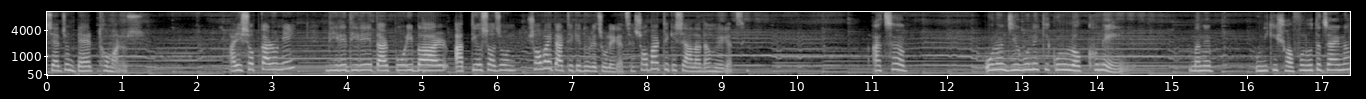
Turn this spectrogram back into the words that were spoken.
সে একজন ব্যর্থ মানুষ। আর এসব কারণেই ধীরে ধীরে তার পরিবার আত্মীয় স্বজন সবাই তার থেকে দূরে চলে গেছে সবার থেকে সে আলাদা হয়ে গেছে। আচ্ছা ওনার জীবনে কি কোনো লক্ষ্য নেই? মানে উনি কি সফল হতে চায় না?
